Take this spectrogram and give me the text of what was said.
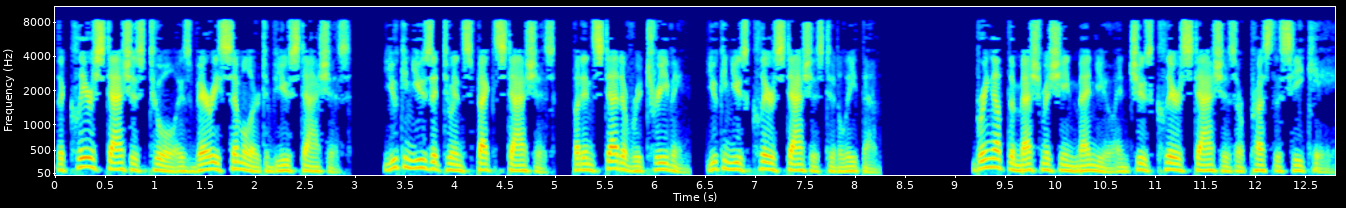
The Clear Stashes tool is very similar to View Stashes. You can use it to inspect stashes, but instead of retrieving, you can use Clear Stashes to delete them. Bring up the MESHmachine menu and choose Clear Stashes or press the C key.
